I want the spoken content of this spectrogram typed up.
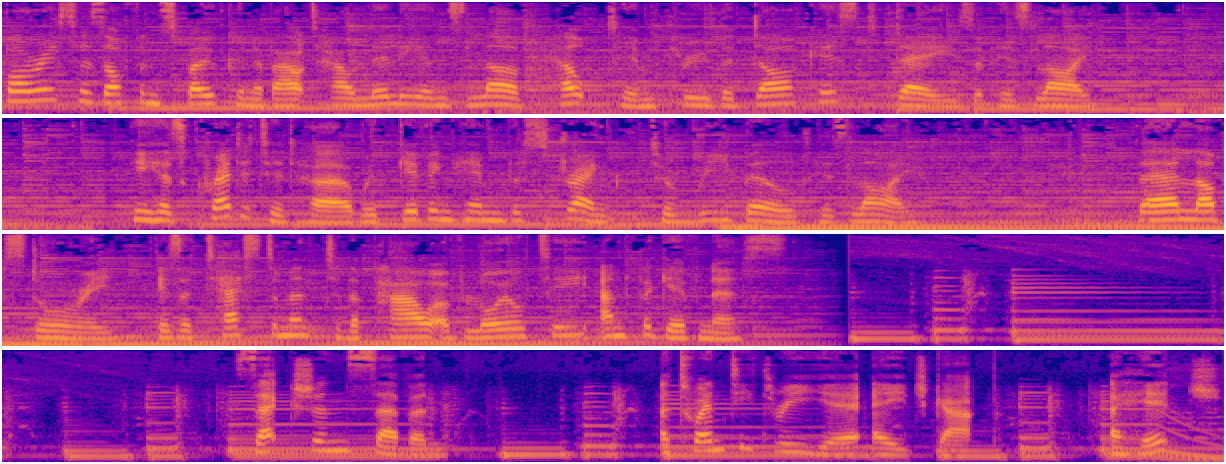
Boris has often spoken about how Lilian's love helped him through the darkest days of his life. He has credited her with giving him the strength to rebuild his life. Their love story is a testament to the power of loyalty and forgiveness. Section 7 A 23 year age gap. A hitch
